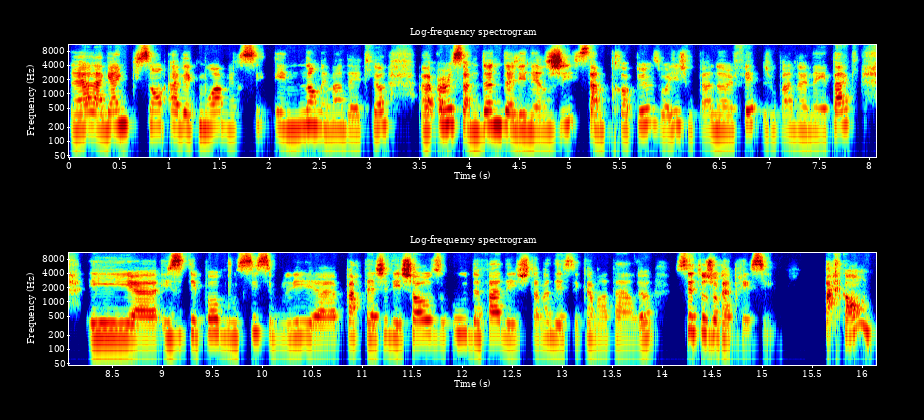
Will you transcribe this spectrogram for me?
D'ailleurs, la gang qui sont avec moi, merci énormément d'être là. Euh, un, ça me donne de l'énergie, ça me propulse. Vous voyez, je vous parle d'un fait, je vous parle d'un impact. Et euh, n'hésitez pas, vous aussi, si vous voulez partager des choses ou de faire justement des, ces commentaires-là. C'est toujours apprécié. Par contre,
